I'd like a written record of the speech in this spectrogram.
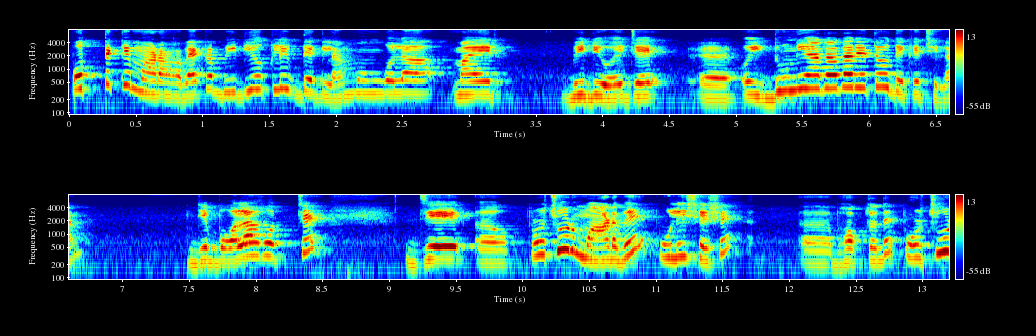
প্রত্যেককে মারা হবে। একটা ভিডিও ক্লিপ দেখলাম, মঙ্গলা মায়ের ভিডিওয়ে যে ওই দুনিয়া দাদার এতেও দেখেছিলাম। যে বলা হচ্ছে যে প্রচুর মারবে পুলিশ এসে ভক্তদের প্রচুর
